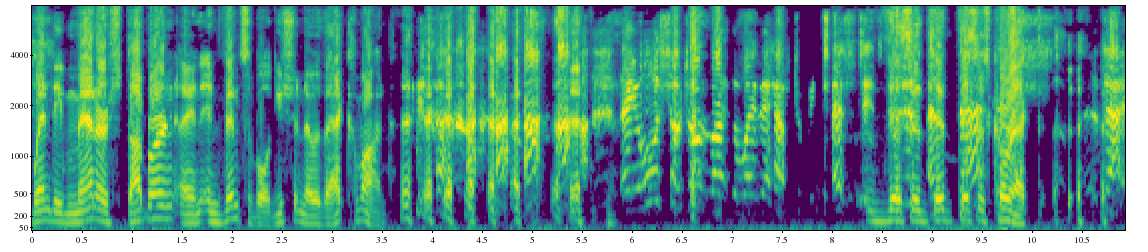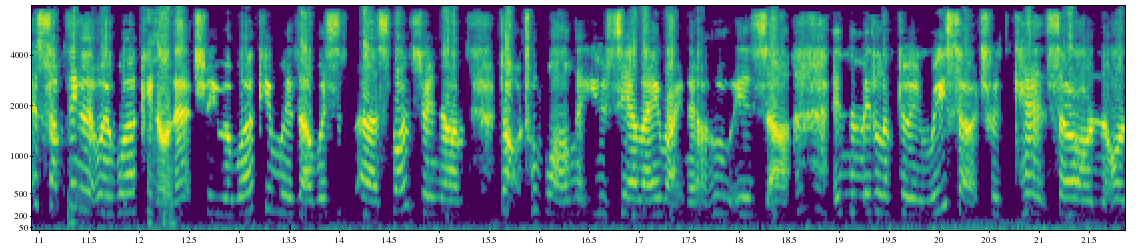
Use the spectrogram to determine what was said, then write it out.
Wendy, men are stubborn and invincible. You should know that. Come on. they also don't like the way they have to be tested. this is this is correct. that is something that we're working on. Actually, we're working with, uh, we're uh, sponsoring um, Dr. Wong at UCLA right now, who is uh, in the middle of doing research with cancer on, on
